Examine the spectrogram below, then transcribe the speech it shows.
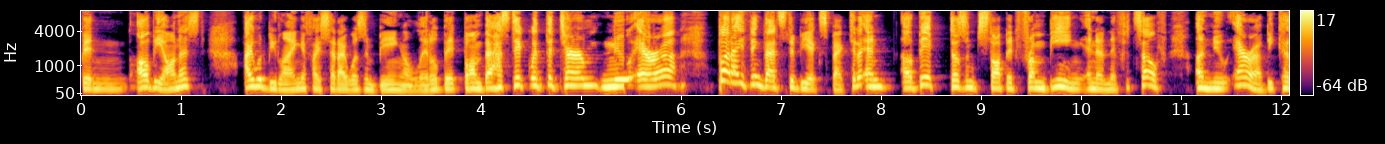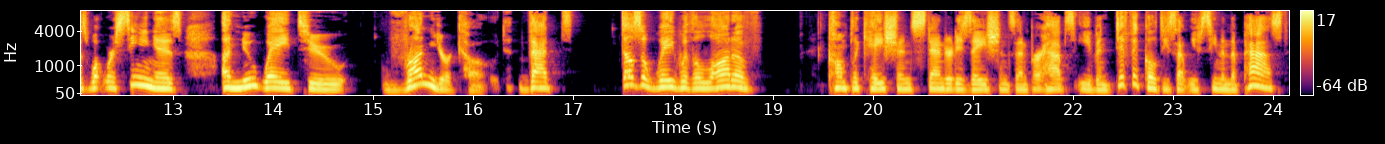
been, I'll be honest, I would be lying if I said I wasn't being a little bit bombastic with the term new era, but I think that's to be expected. And a bit doesn't stop it from being in and of itself a new era because what we're seeing is a new way to run your code that does away with a lot of complications, standardizations, and perhaps even difficulties that we've seen in the past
